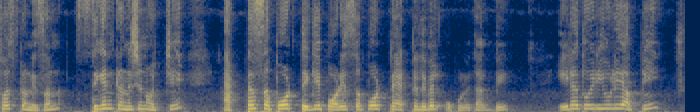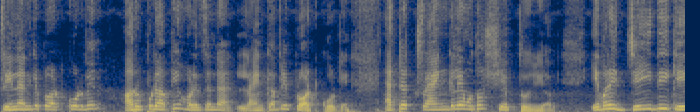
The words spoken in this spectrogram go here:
ফার্স্ট কন্ডিশন সেকেন্ড কন্ডিশন হচ্ছে একটা সাপোর্ট থেকে পরের সাপোর্টটা একটা লেভেল ওপরে থাকবে। এটা তৈরি হলে আপনি ট্রেন লাইনকে প্লট করবেন, আর উপরে আপনি হরিজেন্টাল লাইনকে আপনি প্লট করবেন। একটা ট্রায়াঙ্গেলের মতন শেপ তৈরি হবে। এবারে যেই দিকে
